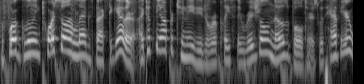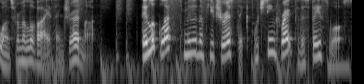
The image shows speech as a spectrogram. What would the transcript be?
Before gluing torso and legs back together, I took the opportunity to replace the original nose bolters with heavier ones from a Leviathan Dreadnought. They look less smooth and futuristic, which seemed right for the Space Wolves.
